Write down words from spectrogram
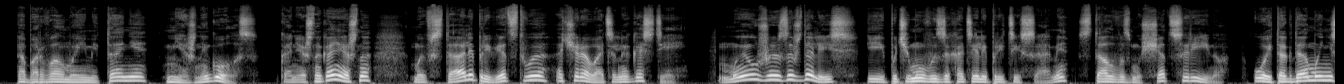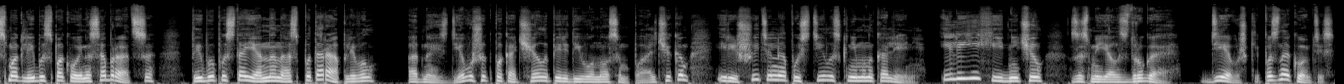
— оборвал мои метания нежный голос. «Конечно, конечно». Мы встали, приветствуя очаровательных гостей. «Мы уже заждались. И почему вы захотели прийти сами?» — стал возмущаться Рино. «Ой, тогда мы не смогли бы спокойно собраться. Ты бы постоянно нас поторапливал». Одна из девушек покачала перед его носом пальчиком и решительно опустилась к нему на колени. «Или ехидничал», — засмеялась другая. «Девушки, познакомьтесь,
